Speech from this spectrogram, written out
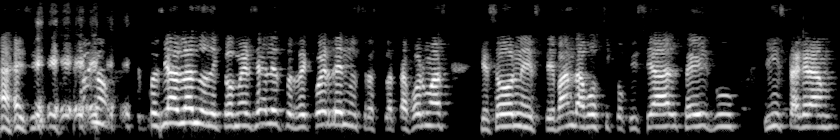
bueno, pues ya hablando de comerciales, pues recuerden nuestras plataformas que son este, Banda Bóstico Oficial, Facebook, Instagram,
